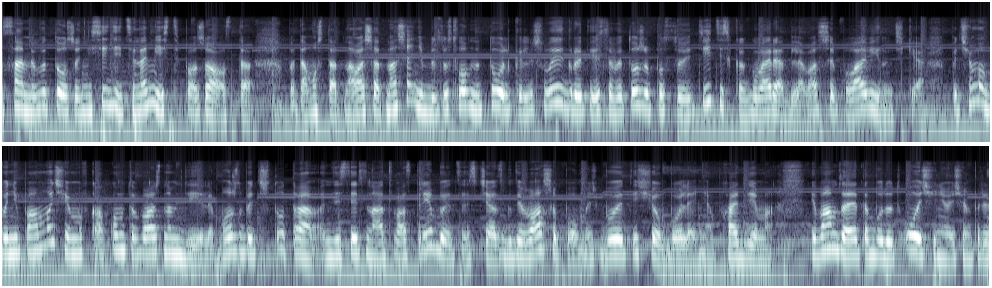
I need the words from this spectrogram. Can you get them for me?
сами вы тоже не сидите на месте, пожалуйста, потому что на ваши отношения, безусловно, только лишь выиграет, если вы тоже посуетитесь, как говорят, для вашей половиночки. Почему бы не помочь ему в каком-то важном деле? Может быть, что-то действительно от вас требуется сейчас, где ваша помощь будет еще более необходима. И вам за это будут очень-очень признательны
